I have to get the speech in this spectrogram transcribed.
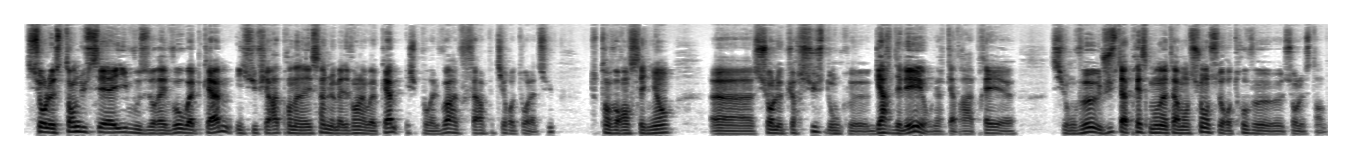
Sur le stand du CAI, vous aurez vos webcams. Il suffira de prendre un dessin, de le mettre devant la webcam et je pourrai le voir et vous faire un petit retour là-dessus, tout en vous renseignant euh, sur le cursus. Donc euh, gardez-les, on les regardera après si on veut. Juste après mon intervention, on se retrouve euh, sur le stand.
